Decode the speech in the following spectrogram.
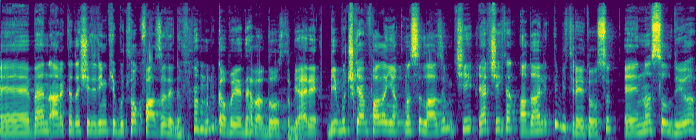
ee, ben arkadaşa dedim ki bu çok fazla dedim. Ben bunu kabul edemem dostum. Yani bir buçuk M falan yapması lazım ki gerçekten adaletli bir trade olsun. Ee, nasıl diyor?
